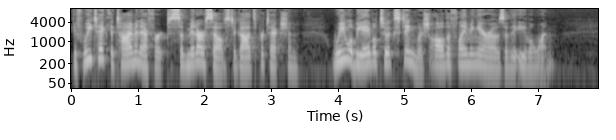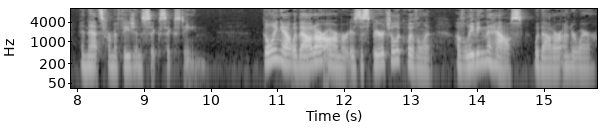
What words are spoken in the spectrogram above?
If we take the time and effort to submit ourselves to God's protection, we will be able to extinguish all the flaming arrows of the evil one. And that's from Ephesians 6:16. Going out without our armor is the spiritual equivalent of leaving the house without our underwear.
